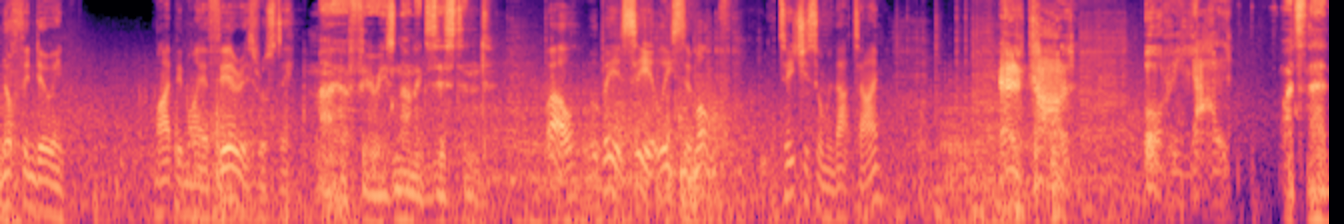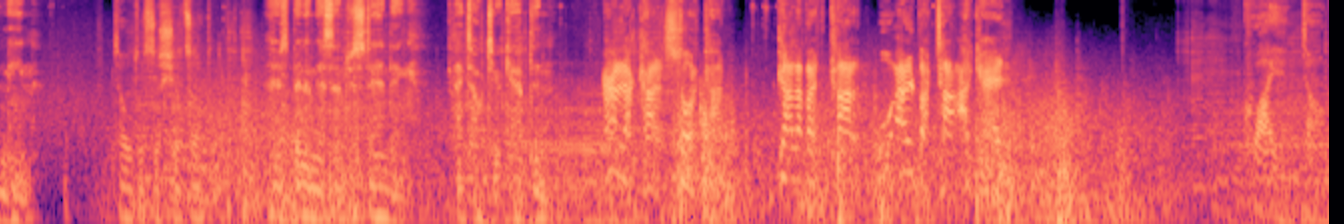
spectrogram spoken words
Nothing doing. Might be my affair is rusty. Maya Fury's non-existent. Well, we'll be at sea at least a month. Could teach you something that time. Elkal, Orial. What's that mean? Told us to shut up. There's been a misunderstanding. Can I talk to your captain? Alakal Sorkan, Galavat Kar, U Albata again. Quiet, dog.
